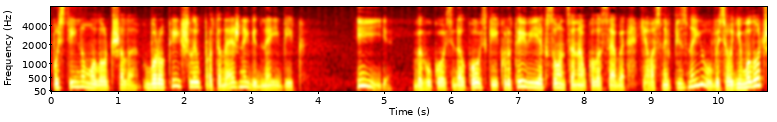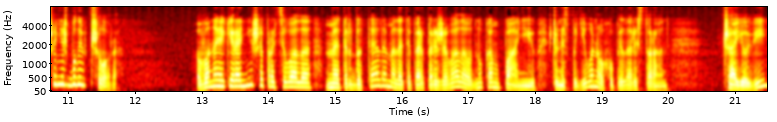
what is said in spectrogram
постійно молодшала, бо роки йшли в протилежний від неї бік. Іє. вигукував Сідалковський і крутив її, як сонце навколо себе. Я вас не впізнаю. Ви сьогодні молодша, ніж були вчора. Вона, як і раніше, працювала метрдотелем, але тепер переживала одну кампанію, що несподівано охопила ресторан. Чайові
